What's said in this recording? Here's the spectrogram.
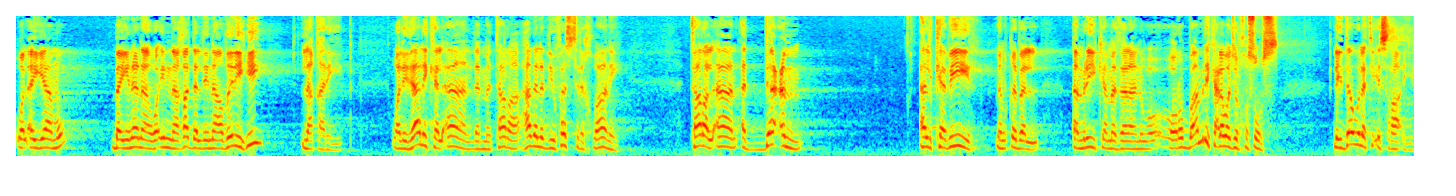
والأيام بيننا وإن غدا لناظره لقريب. ولذلك الآن لما ترى هذا الذي يفسر إخواني ترى الآن الدعم الكبير من قبل أمريكا مثلا وأوروبا. أمريكا على وجه الخصوص لدولة إسرائيل.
